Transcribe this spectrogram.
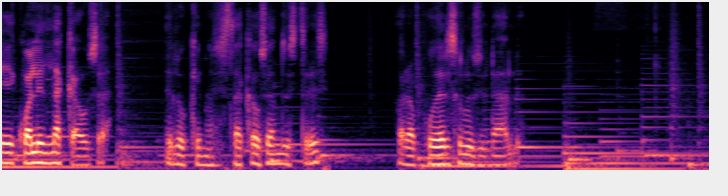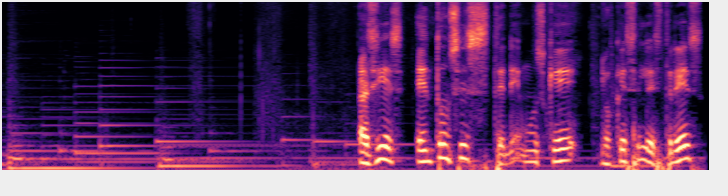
eh, cuál es la causa de lo que nos está causando estrés para poder solucionarlo. Así es, entonces tenemos que lo que es el estrés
